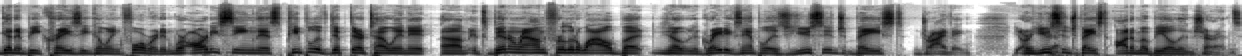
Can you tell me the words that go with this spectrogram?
going to be crazy going forward. And we're already seeing this. People have dipped their toe in it. Um, it's been around for a little while, but you know, a great example is usage based driving or usage based automobile insurance.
